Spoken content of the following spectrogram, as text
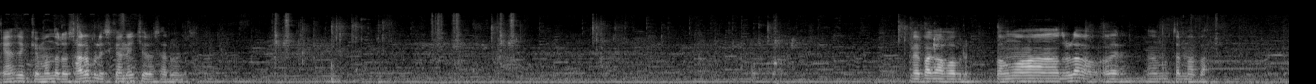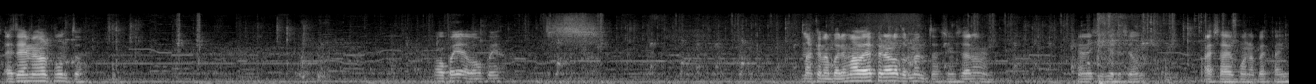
¿Qué hacen quemando los árboles? ¿Qué han hecho los árboles? Ve para acá, Jopro. Vamos a otro lado. A ver, ¿dónde está el mapa? Este es el mejor punto. Vamos para allá, vamos para allá. No, es que nos podemos haber esperado la tormenta, sinceramente. Quedan 17 segundos. Ah, esa es buena pesca ahí.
